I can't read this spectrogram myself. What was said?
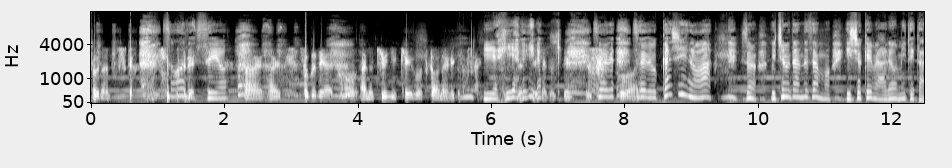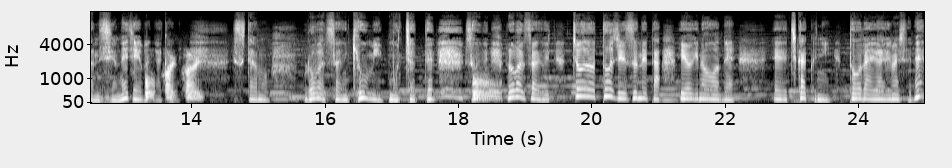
そうなんですか。そうですよ。はいはい。そこで、こう、あの、急に敬語を使わないでください。いやいやいや。それで、それでおかしいのは、その、うちの旦那さんも一生懸命あれを見てたんですよね、文お学。はいはい。そしたらもう、ロバートさんに興味持っちゃって、それで、ロバートさんがちょうど当時住んでた代々木の方で、えー近くに東大がありましてね、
